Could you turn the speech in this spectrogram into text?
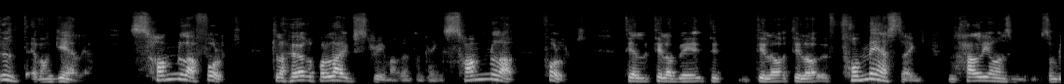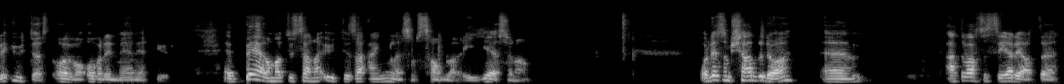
rundt evangeliet. Samler folk til å høre på livestreamer rundt omkring. Samler folk til, til, å, bli, til, å, til å, få med seg Den hellige ånd som blir utøst over, over din menighet, Gud. Jeg ber om at du sender ut disse englene som samler, i Jesu navn. Og det som skjedde da eh, Etter hvert så sier de at eh,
